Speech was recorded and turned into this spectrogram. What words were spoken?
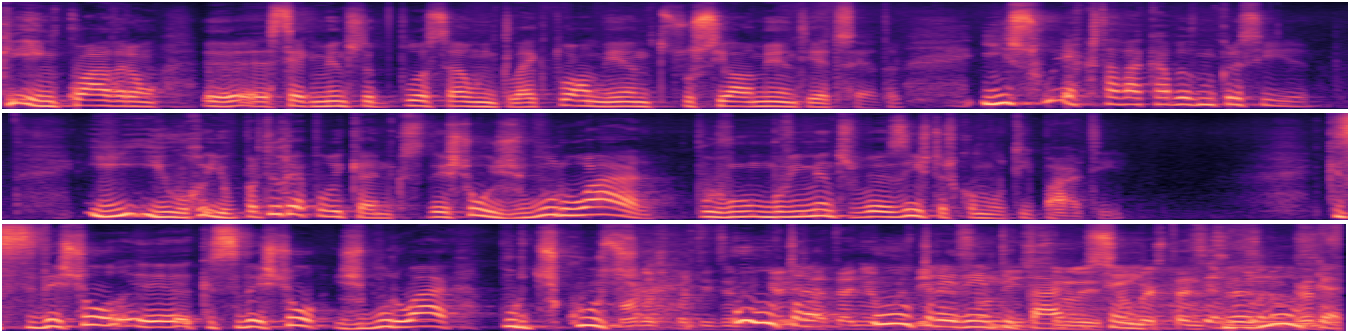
que enquadram uh, segmentos da população intelectualmente, socialmente, etc. Isso é que está a dar cabo da democracia. E, e, o, e, o, Partido Republicano, que se deixou esboroar por movimentos basistas como o Tea Party, que se deixou, eh, que se deixou esboroar por discursos ultra, ultra identitários, sim, mas nunca,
